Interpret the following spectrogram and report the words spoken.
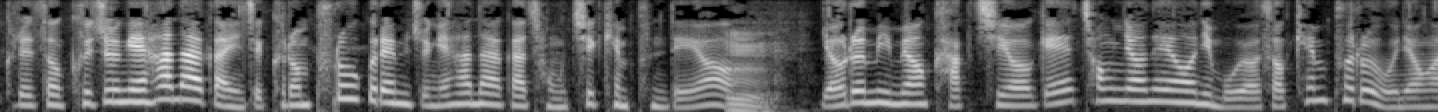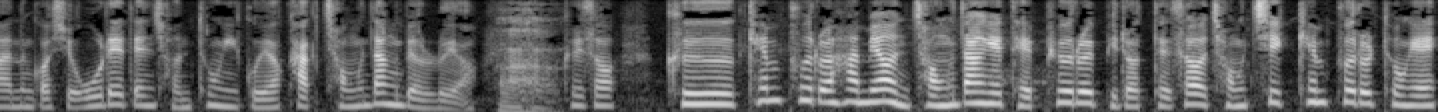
그래서 그 중에 하나가 이제 그런 프로그램 중에 하나가 정치 캠프인데요. 음. 여름이면 각 지역에 청년 회원이 모여서 캠프를 운영하는 것이 오래된 전통이고요. 각 정당별로요. 아하. 그래서 그 캠프를 하면 정당의 대표를 비롯해서 정치 캠프를 통해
